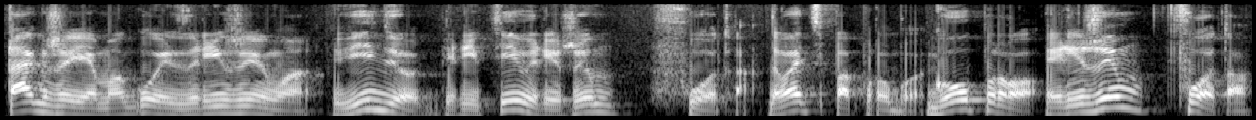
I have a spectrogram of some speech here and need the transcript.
Также я могу из режима видео перейти в режим фото. Давайте попробуем. GoPro, режим фото.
